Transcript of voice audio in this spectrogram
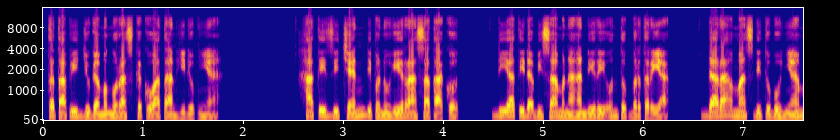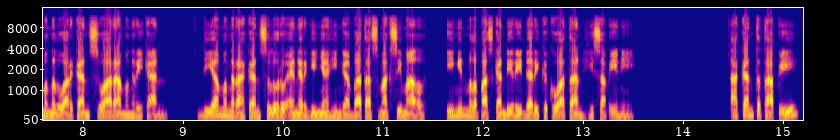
tetapi juga menguras kekuatan hidupnya. Hati Zichen dipenuhi rasa takut. Dia tidak bisa menahan diri untuk berteriak. Darah emas di tubuhnya mengeluarkan suara mengerikan. Dia mengerahkan seluruh energinya hingga batas maksimal, ingin melepaskan diri dari kekuatan hisap ini. Akan tetapi,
